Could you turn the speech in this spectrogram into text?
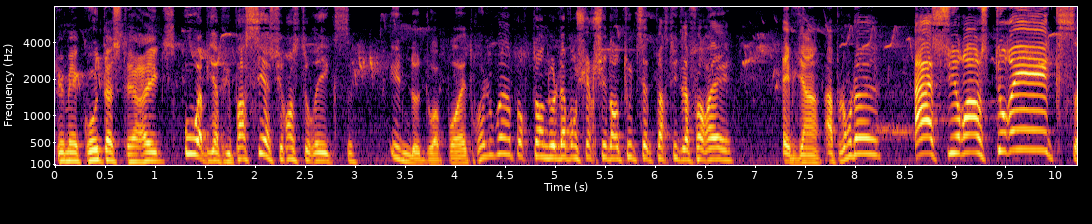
tu m'écoutes, Astérix? Où a bien pu passer Assurance Tourix Il ne doit pas être loin, pourtant nous l'avons cherché dans toute cette partie de la forêt. Eh bien, appelons-le. Assurance Tourix.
